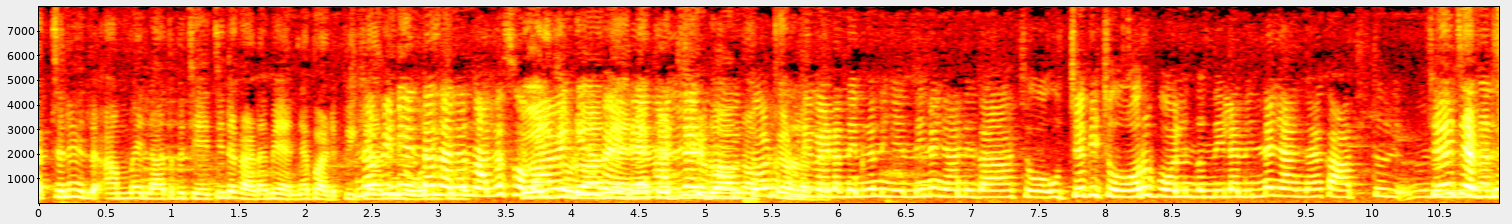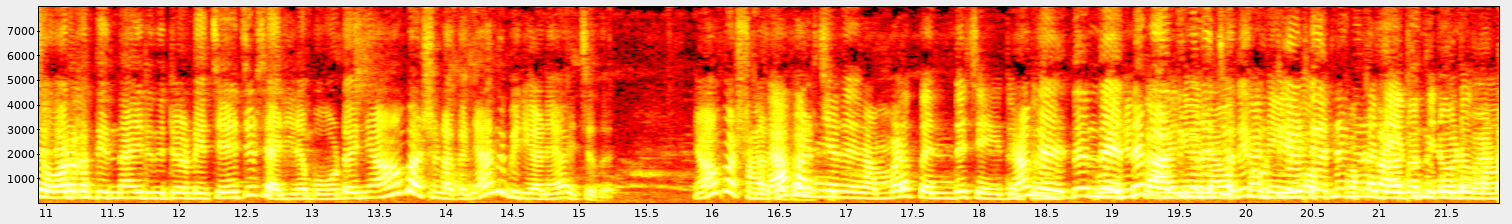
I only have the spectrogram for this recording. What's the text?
അച്ഛനും അമ്മ ഇല്ലാത്തപ്പോ ചേച്ചിന്റെ കടമ എന്നെ പഠിപ്പിക്കാൻ പിന്നെ എന്താ നല്ല നല്ല സ്വഭാവം നല്ലൊരു മുഖത്തോട് കൂടി വേണ്ട? നിന്നെ നിന്നെ ഞാൻ ഇതാ ഉച്ചയ്ക്ക് ചോറ് പോലും തിന്നില്ല. നിന്നെ ഞാൻ അങ്ങനെ കാത്ത് ചേച്ചി അങ്ങനെ ചോറൊക്കെ തിന്നായിരുന്നിട്ടുണ്ട് ചേച്ചിയുടെ ശരീരം പോകട്ടെ ഞാൻ ഭക്ഷണമൊക്കെ ഞാൻ ഇന്ന് ബിരിയാണിയാ വെച്ചത്. ഞാൻ അതാ പറഞ്ഞത് നമ്മളിപ്പോ എന്ത് ചെയ്തു ഒരു കാര്യമില്ല. ഒക്കെ ദൈവം- ഒക്കെ ദൈവത്തിനോട് പറയത്രേ മാത്രം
